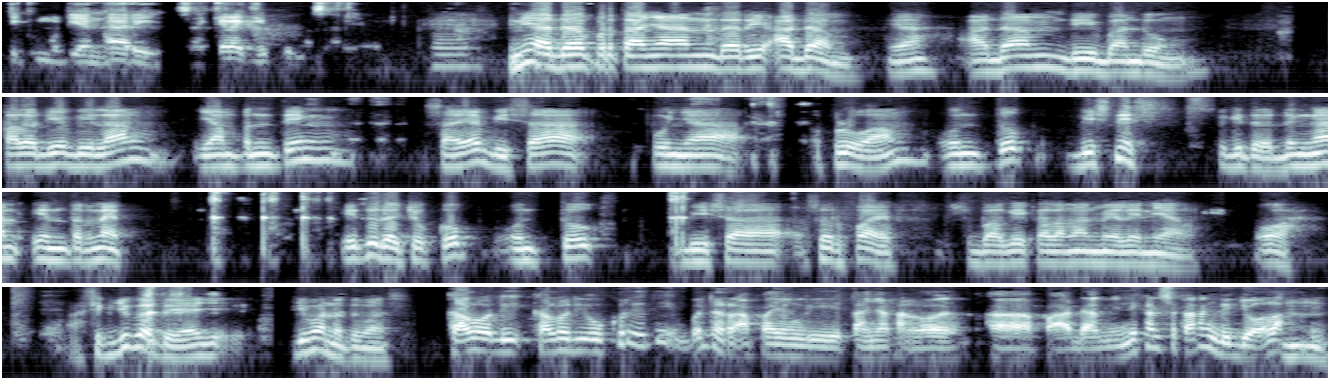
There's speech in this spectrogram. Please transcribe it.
di kemudian hari saya kira gitu mas Arya. Ini ada pertanyaan dari Adam ya Adam di Bandung kalau dia bilang yang penting saya bisa punya peluang untuk bisnis begitu dengan internet. Itu udah cukup untuk bisa survive sebagai kalangan milenial. Wah, asik juga tuh ya. Gimana tuh, Mas? Kalau di kalau diukur ini benar apa yang ditanyakan oleh uh, Pak Adam. Ini kan sekarang gejolak hmm.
